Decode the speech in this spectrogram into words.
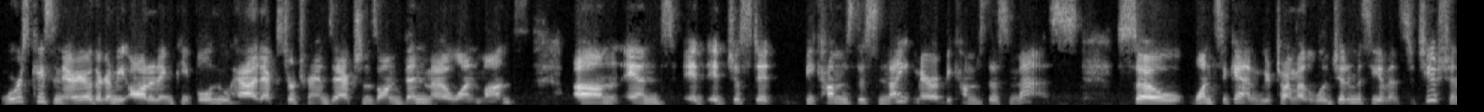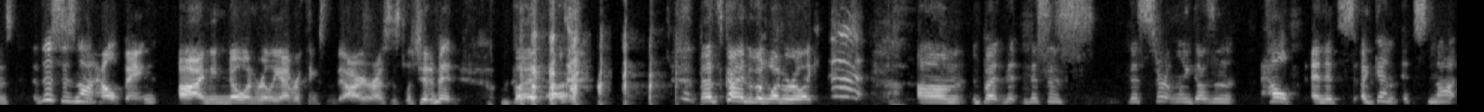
Worst case scenario they're going to be auditing people who had extra transactions on venmo one month. Um, and it, it just it becomes this nightmare it becomes this mess so once again we're talking about the legitimacy of institutions this is not helping uh, i mean no one really ever thinks that the irs is legitimate but uh, that's kind of the one where we're like, eh. um, but th- this is this certainly doesn't help, and it's again, it's not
